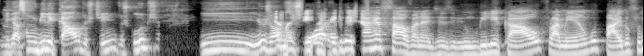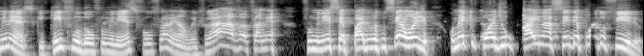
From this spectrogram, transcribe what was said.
ligação umbilical dos times, dos clubes, e, e os É, jogos tem, mas tem que deixar a ressalva, né? Diz, umbilical, Flamengo, pai do Fluminense. Que quem fundou o Fluminense foi o Flamengo. Ele falou, ah, Flamengo, Fluminense é pai do. Não sei aonde. Como é que pode um pai nascer depois do filho?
